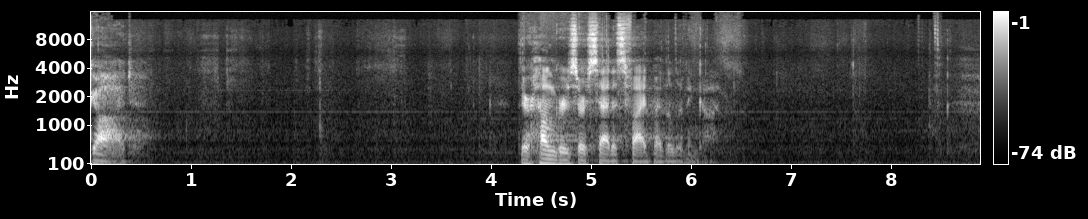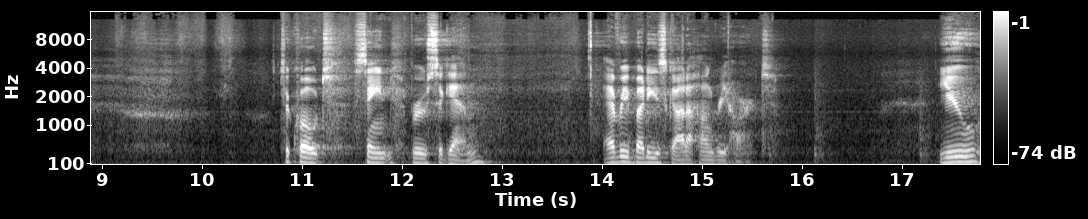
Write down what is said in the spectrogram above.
God. Their hungers are satisfied by the living God. To quote St. Bruce again, everybody's got a hungry heart. You,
